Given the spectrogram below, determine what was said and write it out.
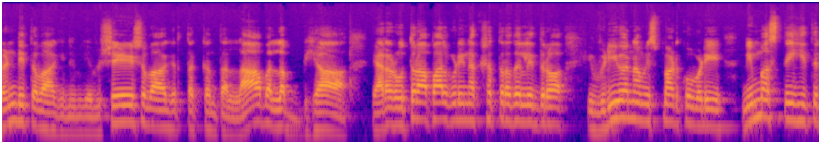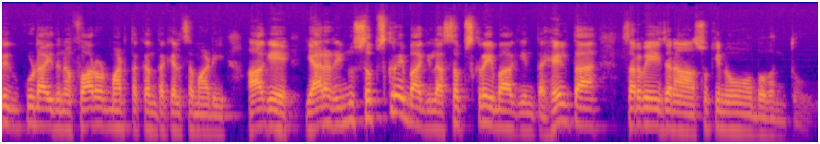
ಖಂಡಿತವಾಗಿ ನಿಮಗೆ ವಿಶೇಷವಾಗಿರ್ತಕ್ಕಂಥ ಲಾಭ ಲಭ್ಯ. ಯಾರು ಉತ್ತರ ಪಾಲ್ಗುಡಿ ನಕ್ಷತ್ರದಲ್ಲಿದ್ದರೋ ಈ ವಿಡಿಯೋನ ಮಿಸ್ ಮಾಡ್ಕೋಬೇಡಿ. ನಿಮ್ಮ ಸ್ನೇಹಿತರಿಗೂ ಕೂಡ ಇದನ್ನು ಫಾರ್ವರ್ಡ್ ಮಾಡ್ತಕ್ಕಂಥ ಕೆಲಸ ಮಾಡಿ. ಹಾಗೆ ಯಾರು ಇನ್ನೂ ಸಬ್ಸ್ಕ್ರೈಬ್ ಆಗಿಲ್ಲ ಸಬ್ಸ್ಕ್ರೈಬ್ ಆಗಿ ಅಂತ ಹೇಳ್ತಾ ಸರ್ವೇ ಜನ ಸುಖಿನೋ ಭವಂತು.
